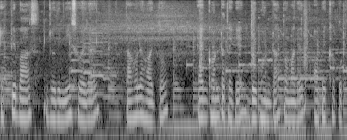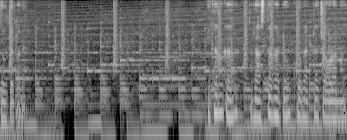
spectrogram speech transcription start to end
একটি বাস যদি মিস হয়ে যায়, তাহলে হয়তো এক ঘণ্টা থেকে দু ঘণ্টা তোমাদের অপেক্ষা করতে হতে পারে। এখানকার রাস্তাঘাটও খুব একটা চওড়া নয়।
